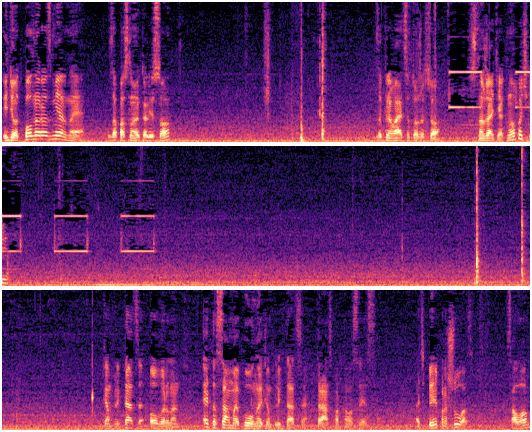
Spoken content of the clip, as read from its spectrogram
Идет полноразмерное запасное колесо. Закрывается тоже все с нажатия кнопочки. Комплектация Overland. Это самая полная комплектация транспортного средства. А теперь прошу вас, салон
